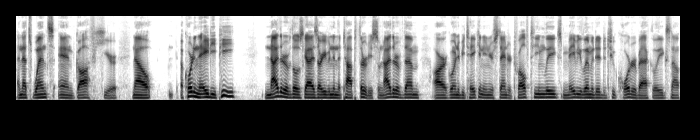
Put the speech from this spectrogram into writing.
and that's Wentz and Goff here. Now, according to ADP, neither of those guys are even in the top 30, so neither of them are going to be taken in your standard 12 team leagues, maybe limited to two quarterback leagues. Now,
